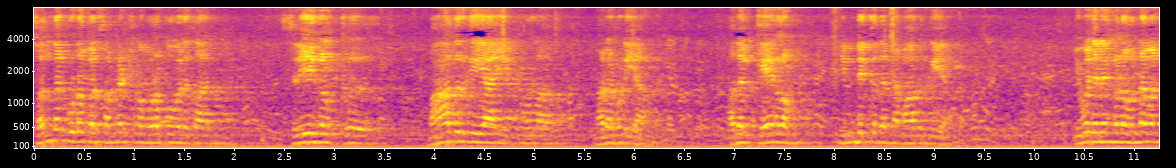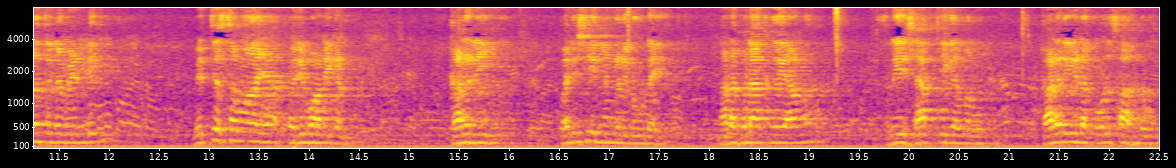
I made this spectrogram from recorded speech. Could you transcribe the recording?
സ്വന്തം കുടുംബ സംരക്ഷണം ഉറപ്പുവരുത്താനും സ്ത്രീകൾക്ക് മാതൃകയായിട്ടുള്ള നടപടിയാണ്. അതിൽ കേരളം ഇന്ത്യയ്ക്ക് തന്നെ മാതൃകയാണ്. യുവജനങ്ങളുടെ ഉന്നമനത്തിന് വേണ്ടി വ്യത്യസ്തമായ പരിപാടികൾ കളരി പരിശീലനങ്ങളിലൂടെ നടപ്പിലാക്കുകയാണ്. സ്ത്രീ ശാക്തീകരണവും കളരിയുടെ പ്രോത്സാഹനവും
